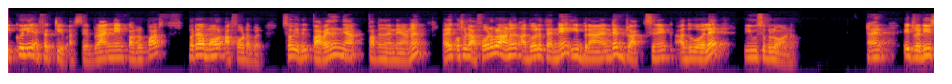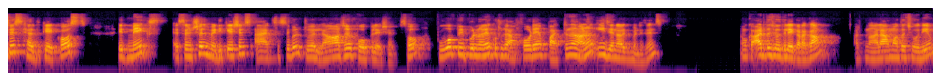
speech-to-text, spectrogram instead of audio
equally effective as a brand name counterparts but are more affordable so ഇതിൽ പറയുന്നത് ഞാൻ പറഞ്ഞത് തന്നെയാണ്. അതായത് കുറച്ചുകൂടി അഫോർഡബിൾ ആണ്. അതുപോലെ തന്നെ ഈ ബ്രാൻഡഡ് ഡ്രഗ്സിനെ അതുപോലെ യൂസബിളും ആണ്. It reduces health care cost it makes essential medications accessible to a larger population so poor പീപ്പിളിനെ കുറച്ചുകൂടി അഫോർഡ് ചെയ്യാൻ പറ്റുന്നതാണ് ഈ ജനറിക് മെഡിസിൻസ് നമുക്ക് അടുത്ത ചോദ്യത്തിലേക്ക് കടക്കാം. അടുത്ത നാലാമത്തെ ചോദ്യം.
